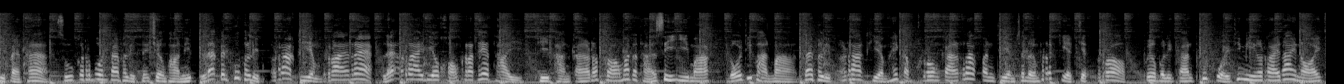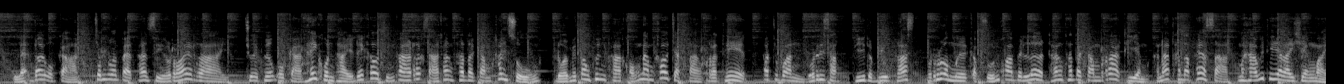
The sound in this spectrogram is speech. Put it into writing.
13485 สู่กระบวนการผลิตในเชิงพาณิชย์ และเป็นผู้ผลิตรากเทียมรายแรก และรายเดียวของประเทศไทย ที่ผ่านการรับรองมาตรฐาน CE Mark โดยที่ผ่านมาได้ผลิตรากเทียมให้กับโครงการรากฟันเทียมเฉลิมพระเกียรติ 7 รอบ เพื่อบริการผู้ป่วยที่มีรายได้น้อย และด้อยโอกาสจำนวน 8,400 ราย ช่วยเพิ่มโอกาสให้คนไทยได้เข้าถึงการรักษาทางทันตกรรมขั้นสูง โดยไม่ต้องพึ่งพาของนำเข้าจากต่างประเทศ ปัจจุบันบริษัท PW Plus ร่วมมือกับศูนย์ความเป็นเลิศทางทันตกรรมรากเทียม คณะทันตแพทยศาสตร์มหาวิทยาลัยเชียงใหม่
